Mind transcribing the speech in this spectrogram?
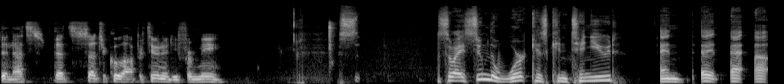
then that's that's such a cool opportunity for me. So, so i assume the work has continued and and, uh, uh,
